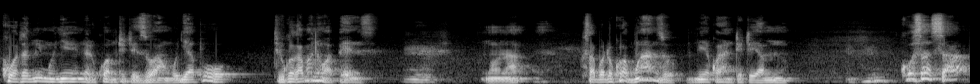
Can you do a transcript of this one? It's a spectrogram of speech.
Kwa hata mimi mwenyewe nilikuwa mtetezi wangu japo tulikuwa kama ni wapenzi. Mm. Unaona? Kwa sababu toka mwanzo mimi kwa nitetea mno. Mm -hmm. Kwa sasa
